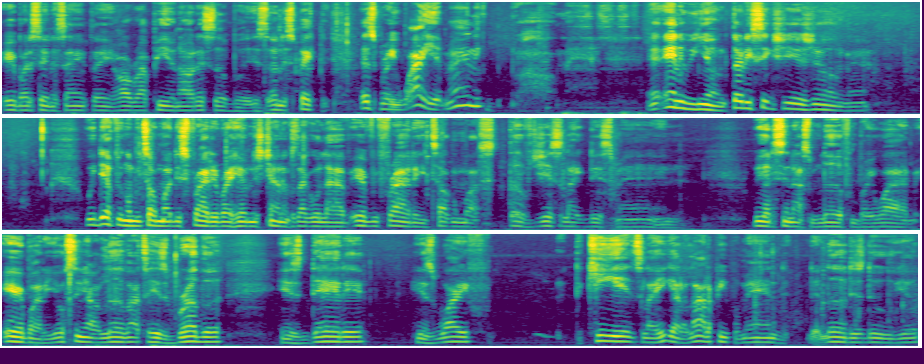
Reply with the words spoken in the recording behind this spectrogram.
everybody's saying the same thing, R.I.P. and all that stuff, but it's unexpected. That's Bray Wyatt, man. He, oh man, and, he was young, 36 years young, man. We definitely gonna be talking about this Friday right here on this channel because I go live every Friday talking about stuff just like this, man. And we got to send out some love from Bray Wyatt. Everybody, yo, send out love out to his brother, his daddy, his wife, the kids. Like he got a lot of people, man, that, that love this dude, yo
